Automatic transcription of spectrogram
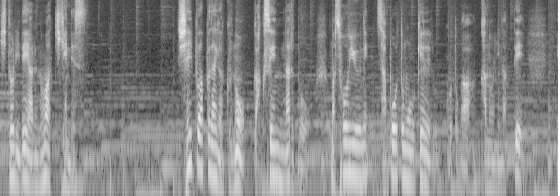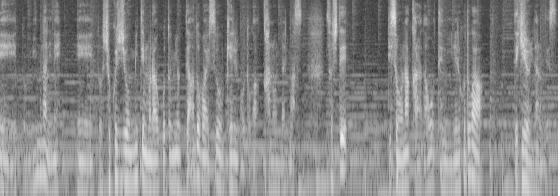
一人でやるのは危険です。シェイプアップ大学の学生になると、まあ、そういうねサポートも受けれることが可能になって、えーと、みんなにね、えーと、食事を見てもらうことによってアドバイスを受けれることが可能になります。そして理想な体を手に入れることができるようになるんです。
